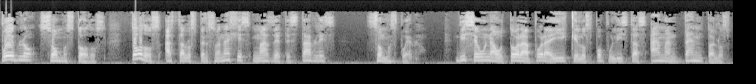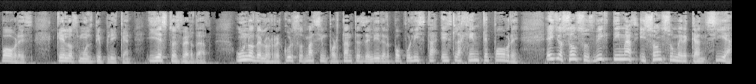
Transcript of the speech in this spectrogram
Pueblo somos todos. Todos, hasta los personajes más detestables, somos pueblo. Dice una autora por ahí que los populistas aman tanto a los pobres que los multiplican. Y esto es verdad. Uno de los recursos más importantes del líder populista es la gente pobre. Ellos son sus víctimas y son su mercancía,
